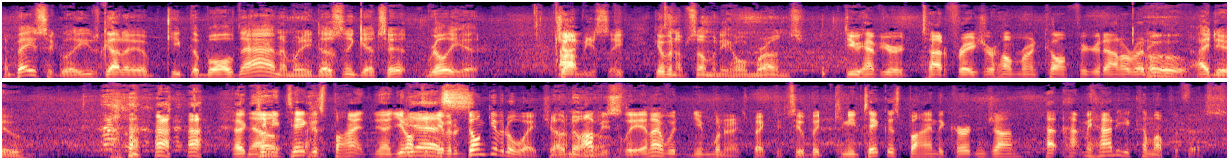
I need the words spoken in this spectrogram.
And basically, he's got to keep the ball down, and when he doesn't, he gets hit, really hit. John, Obviously, giving up so many home runs. Do you have your Todd Frazier home run call figured out already? Oh. I do. uh, can you take us behind? You, know, you don't yes. have to give it. Don't give it away, John. No, no, obviously, no. and I would you wouldn't expect you to. But can you take us behind the curtain, John? How, I mean, how do you come up with this?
